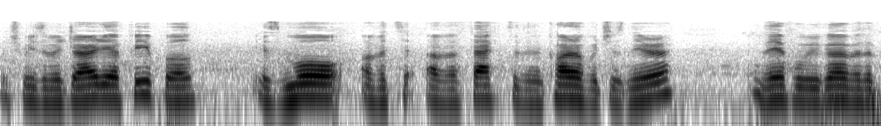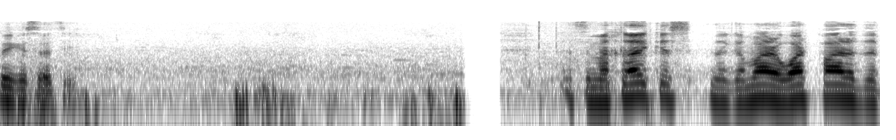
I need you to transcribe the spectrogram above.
which means the majority of people is more of a, t- of a factor than Korav, which is nearer, and therefore we go over the bigger city. It's a machlokes in the Gemara. What part of the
